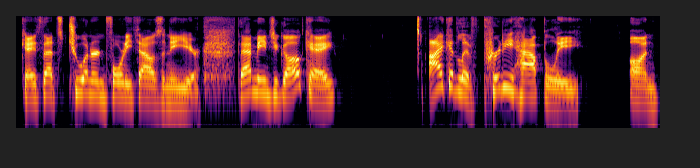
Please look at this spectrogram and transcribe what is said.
okay so that's 240,000 a year that means you go okay I could live pretty happily on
